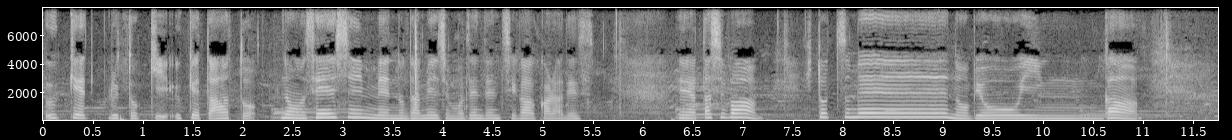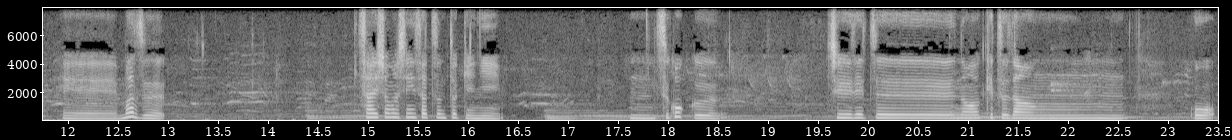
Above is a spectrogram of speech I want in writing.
受ける時受けた後の精神面のダメージも全然違うからです、えー、私は1つ目の病院が、えー、まず最初の診察の時に、うん、すごく中絶の決断を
